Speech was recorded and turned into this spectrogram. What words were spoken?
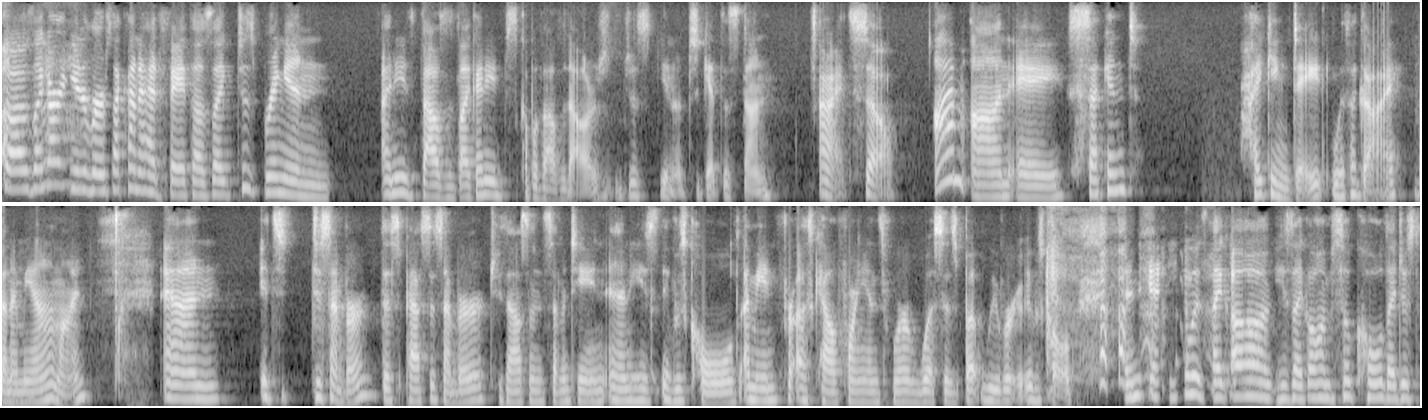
So I was like, all right, universe. I kind of had faith. I was like, just bring in. I need thousands. Like I need just a couple thousand dollars, just you know, to get this done. All right. So I'm on a second hiking date with a guy that I met online, and it's December, this past December, 2017, and he's it was cold. I mean, for us Californians, we're wusses, but we were it was cold. and, and he was like, "Oh, he's like, oh, I'm so cold. I just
